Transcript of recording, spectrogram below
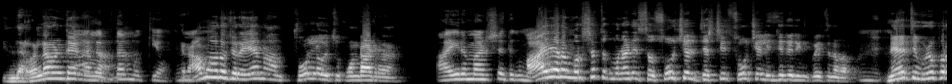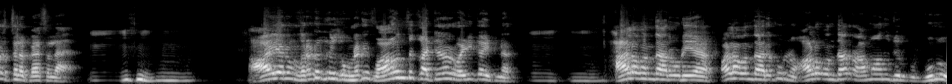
இந்த ரெலவெண்டே தான் முக்கியம். ராமானுஜரை ஏன் நான் தோல்ல வச்சு கொண்டாடுறேன்? ஆயிரம் வருஷத்துக்கு. ஆயிரம் வருஷத்துக்கு முன்னாடி சோசியல் ஜஸ்டிஸ் சோசியல் இன்ஜினியரிங் பேசினவர். நேத்து விழுப்புரத்துல பேசல. ஆயிரம் வருடங்களுக்கு முன்னாடி வாழ்ந்து காட்டினார் வழி காட்டினார். ஆளவந்தாருடைய ஆளவந்தாருக்கு ஆளவந்தார் ராமானுஜருக்கு குரு.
